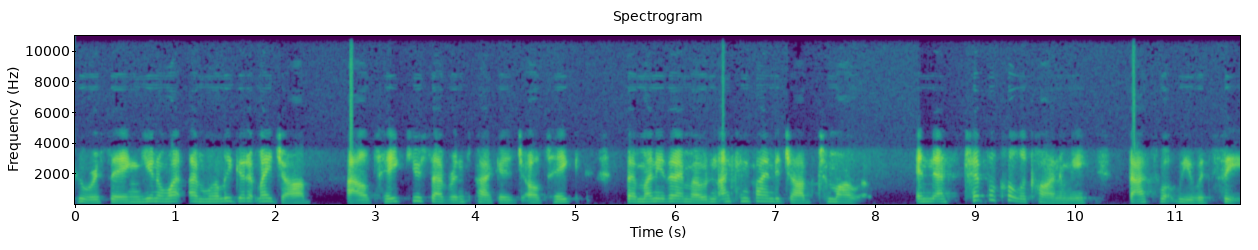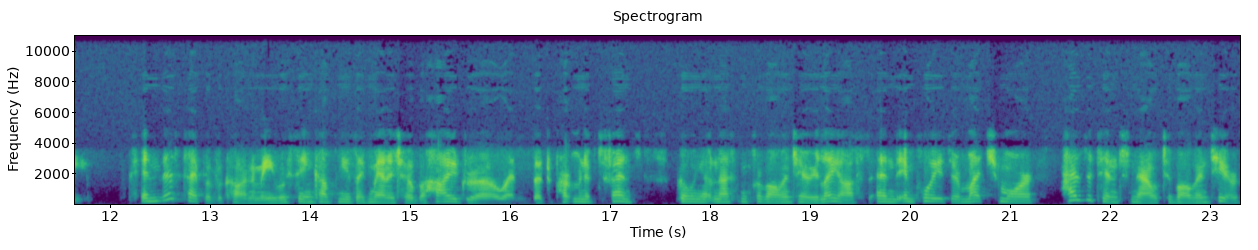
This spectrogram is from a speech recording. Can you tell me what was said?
who are saying, you know what, I'm really good at my job. I'll take your severance package. I'll take the money that I'm owed and I can find a job tomorrow. In a typical economy, that's what we would see. In this type of economy, we're seeing companies like Manitoba Hydro and the Department of Defense going out and asking for voluntary layoffs, and employees are much more hesitant now to volunteer.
